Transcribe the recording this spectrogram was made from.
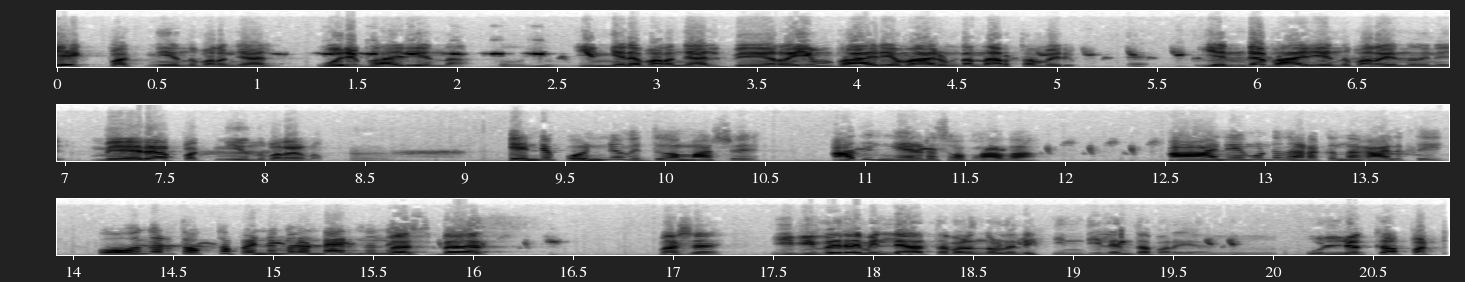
ഏക് പത്നി എന്ന് പറഞ്ഞാൽ ഒരു ഭാര്യ എന്നാ. ഇങ്ങനെ പറഞ്ഞാൽ വേറെയും ഭാര്യമാരുണ്ടെന്ന് അർത്ഥം വരും. എന്റെ ഭാര്യ എന്ന് പറയുന്നതിന് മേരാ പത്നി എന്ന് പറയണം. എന്റെ പൊന്നു വിദ്വാമാഷ് അത് ഇങ്ങേരുടെ സ്വഭാവ. ആനയും കൊണ്ട് നടക്കുന്ന കാലത്തെ പോകുന്നിടത്തൊക്കെ പെണ്ണുങ്ങൾ ഉണ്ടായിരുന്നു ഈ വിവരമില്ലാത്തവൾ എന്നുള്ളതിന് ഹിന്ദിയിൽ എന്താ പറയാ? ഉല്ലുക്കപ്പട്ട.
